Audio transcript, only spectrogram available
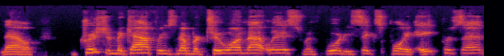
Now, Christian McCaffrey's number two on that list with 46.8%.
